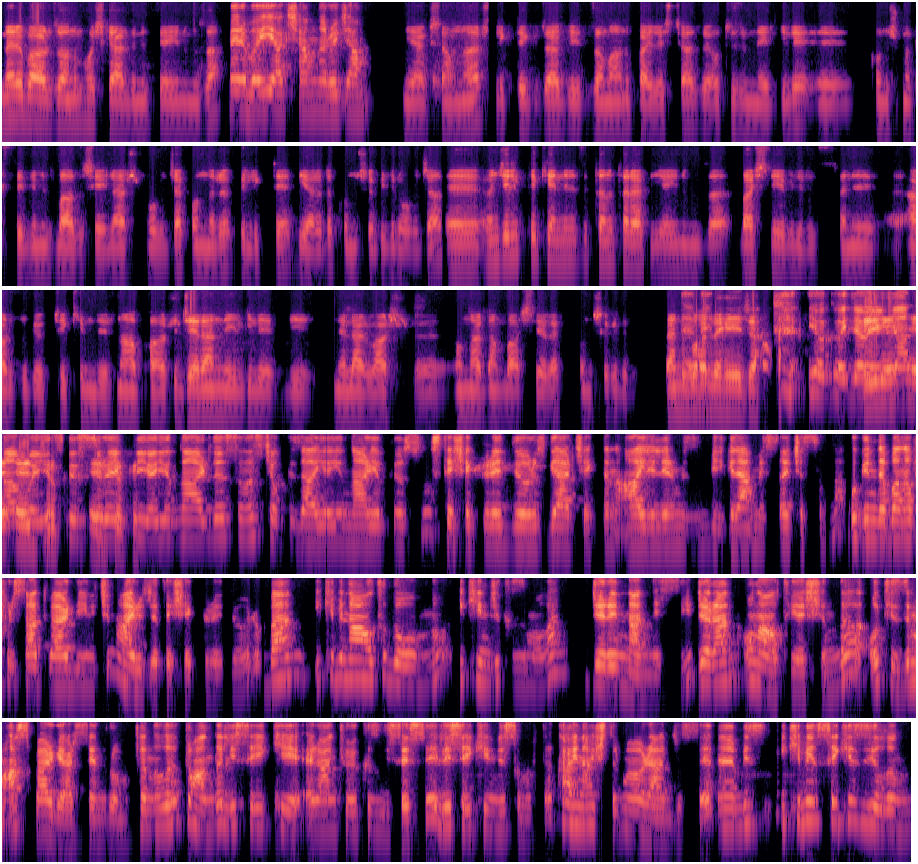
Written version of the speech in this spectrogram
Merhaba Arzu Hanım, hoş geldiniz yayınımıza. Merhaba, iyi akşamlar hocam. İyi akşamlar. Birlikte güzel bir zamanı paylaşacağız ve otizmle ilgili e, konuşmak istediğimiz bazı şeyler olacak. Onları birlikte bir arada konuşabilir olacağız. E, öncelikle kendinizi tanıtarak yayınımıza başlayabiliriz. Hani Arzu Gökçe kimdir, ne yapar, Ceren'le ilgili bir neler var e, onlardan başlayarak konuşabiliriz. Ben de evet. bu arada heyecan. Yok hocam heyecanlanmayın. Siz sürekli çok... yayınlardasınız. Çok güzel yayınlar yapıyorsunuz. Teşekkür ediyoruz gerçekten ailelerimizin bilgilenmesi açısından. Bugün de bana fırsat verdiğin için ayrıca teşekkür ediyorum. Ben 2006 doğumlu ikinci kızım olan Ceren'in annesiyim. Ceren 16 yaşında otizm Asperger sendromu tanılı. Şu anda lise 2 Erenköy Kız Lisesi lise 2. sınıfta kaynaştırma öğrencisi. Ee, biz 2008 yılında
